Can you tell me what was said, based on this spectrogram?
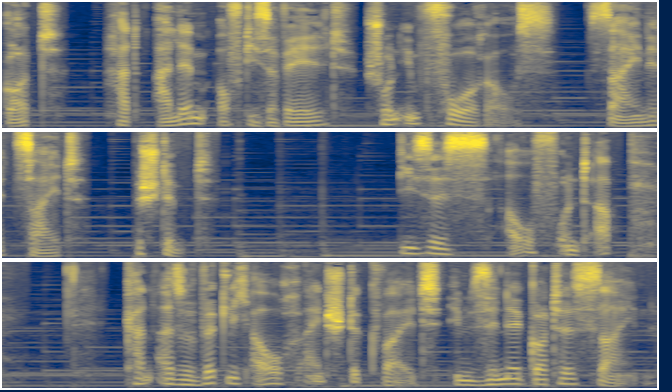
Gott hat allem auf dieser Welt schon im Voraus seine Zeit bestimmt. Dieses Auf und Ab kann also wirklich auch ein Stück weit im Sinne Gottes sein.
